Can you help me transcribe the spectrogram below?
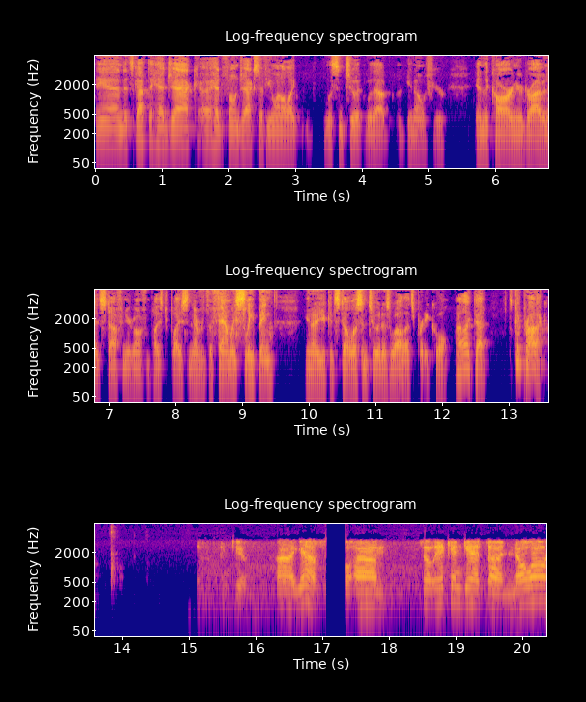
and it's got the head jack, uh, headphone jack. So if you want to like listen to it without, you know, if you're in the car and you're driving and stuff and you're going from place to place and the family's sleeping, you know, you could still listen to it as well. That's pretty cool. I like that. It's a good product you. Uh, yes. Um, so it can get uh, NOAA,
